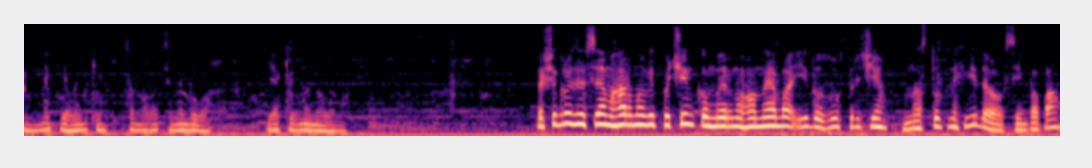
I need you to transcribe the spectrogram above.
В них ялинки в цьому році не було, як і в минулому. Так що, друзі, всім гарного відпочинку, мирного неба і до зустрічі в наступних відео. Всім па-па!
